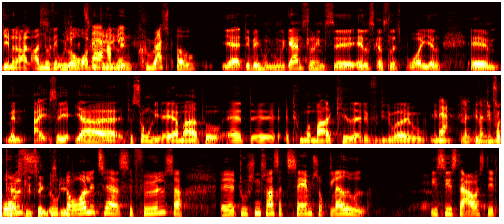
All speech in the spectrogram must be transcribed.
generelt, Og nu vil ud over det ham med hele. en crossbow. Ja, det vil hun. Hun vil gerne slå hendes øh, elsker slags bror ihjel. Øhm, men ej, så jeg, jeg, personligt er jeg meget på, at, øh, at hun var meget ked af det, fordi det var jo en, Ja, men, en men dybt forkastelig ting, der du er skete. dårlig til at se følelser. Øh, du synes også, at Sam så glad ud i sidste afsnit.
